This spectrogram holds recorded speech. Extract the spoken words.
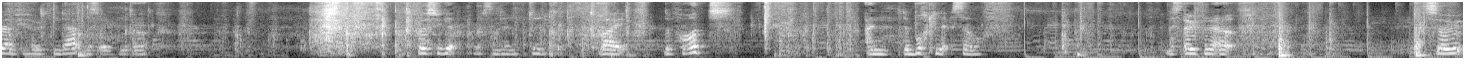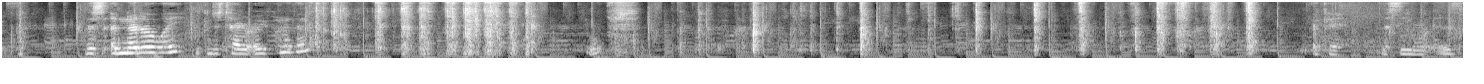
Now that you've opened that, let's open it up. First we get represented by the pods and the bottle itself. Let's open it up. So there's another way, you can just tear it open again. Oops. Okay, let's see what it is.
